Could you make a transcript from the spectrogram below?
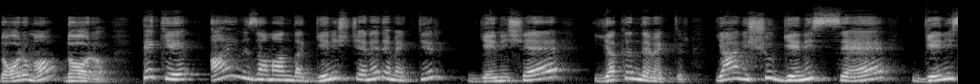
Doğru mu? Doğru. Peki aynı zamanda genişçe ne demektir? Genişe yakın demektir. Yani şu genişse geniş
